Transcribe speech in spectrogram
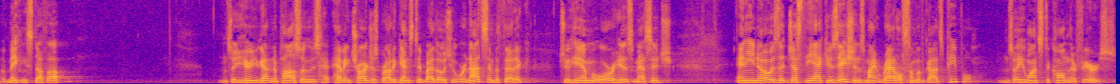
of making stuff up. And so here you've got an apostle who's ha- having charges brought against him by those who were not sympathetic to him or his message and he knows that just the accusations might rattle some of God's people. And so he wants to calm their fears.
